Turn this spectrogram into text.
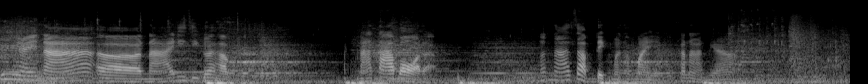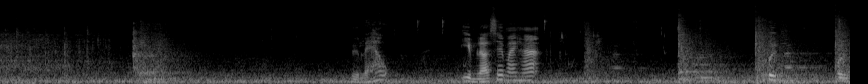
นี่ไงนะเอ่อน้านี่จริงด้วยครับน้าตาบอดอะแล้วน้าจับเด็กมาทำไมขนาดเนี้ยหรือแล้ว อิ่มแล้วใช่ไหมฮะ ปึ้ง ปึ้ง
